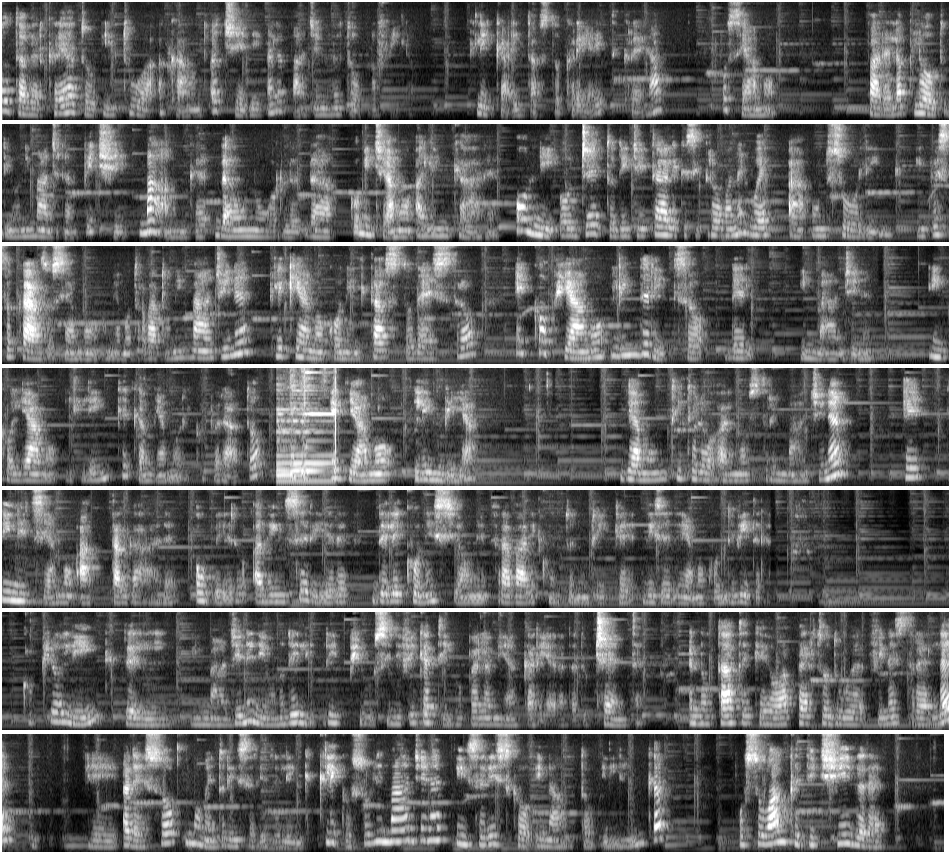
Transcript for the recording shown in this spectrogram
volta aver creato il tuo account accedi alla pagina del tuo profilo. Clicca il tasto Create, crea, possiamo fare l'upload di un'immagine al PC ma anche da un URL da cominciamo a linkare. Ogni oggetto digitale che si trova nel web ha un suo link. In questo caso siamo, abbiamo trovato un'immagine clicchiamo con il tasto destro e copiamo l'indirizzo dell'immagine incolliamo il link che abbiamo recuperato e diamo l'invia diamo un titolo alla nostra immagine e iniziamo a taggare, ovvero ad inserire delle connessioni fra vari contenuti che desideriamo condividere. Copio il link dell'immagine di uno dei libri più significativi per la mia carriera da docente. Notate che ho aperto due finestrelle adesso è il momento di inserire il link. Clicco sull'immagine, inserisco in alto il link, posso anche decidere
